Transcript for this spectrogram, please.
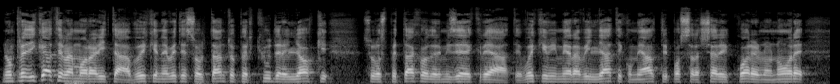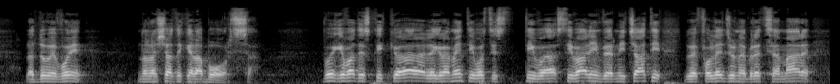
Non predicate la moralità, voi che ne avete soltanto per chiudere gli occhi sullo spettacolo delle miserie create, voi che vi meravigliate come altri possa lasciare il cuore e l'onore laddove voi non lasciate che la borsa. Voi che fate scricchiolare allegramente i vostri stivali inverniciati dove folleggia un'ebbrezza amare,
